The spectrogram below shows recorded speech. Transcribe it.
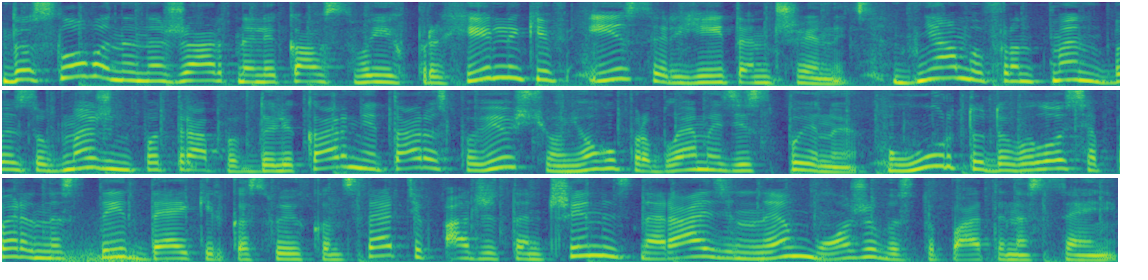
До слова, не на жарт налякав своїх прихильників і Сергій Танчинець. Днями фронтмен без обмежень потрапив до лікарні та розповів, що у нього проблеми зі спиною. Гурту довелося перенести декілька своїх концертів, адже танчинець наразі не може виступати на сцені.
